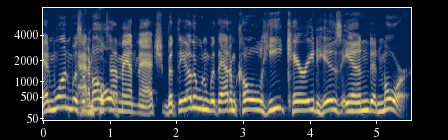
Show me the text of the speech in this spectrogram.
And one was Adam a multi man match, but the other one with Adam Cole, he carried his end and more.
